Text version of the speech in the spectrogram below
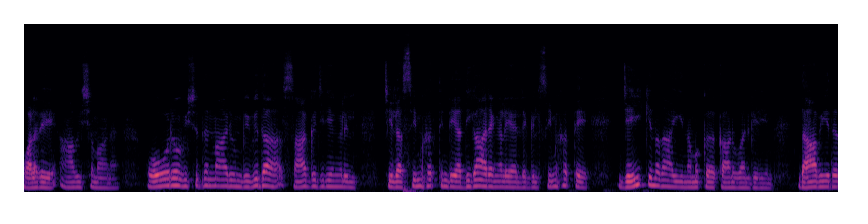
വളരെ ആവശ്യമാണ്. ഓരോ വിശുദ്ധന്മാരും വിവിധ സാഹചര്യങ്ങളിൽ ചില സിംഹത്തിന്റെ അധികാരങ്ങളെ അല്ലെങ്കിൽ സിംഹത്തെ ജയിക്കുന്നതായി നമുക്ക് കാണുവാൻ കഴിയും. ദാവീദ്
